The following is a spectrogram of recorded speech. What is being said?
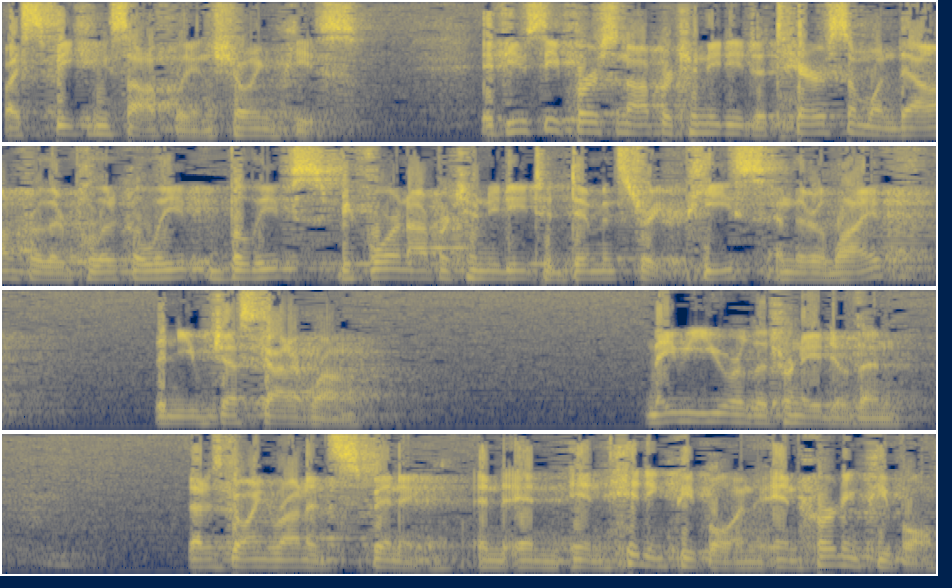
by speaking softly and showing peace. If you see first an opportunity to tear someone down for their political beliefs before an opportunity to demonstrate peace in their life, then you've just got it wrong. Maybe you are the tornado then that is going around and spinning and, and, and hitting people and, and hurting people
